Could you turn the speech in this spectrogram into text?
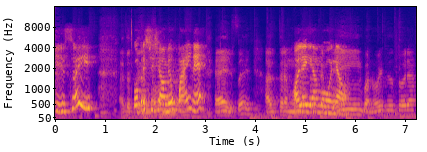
Isso aí. Vou prestigiar Mônica. o meu pai, né? É, isso aí. A doutora Mônica. Olha aí, amor, Boa noite, doutora.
